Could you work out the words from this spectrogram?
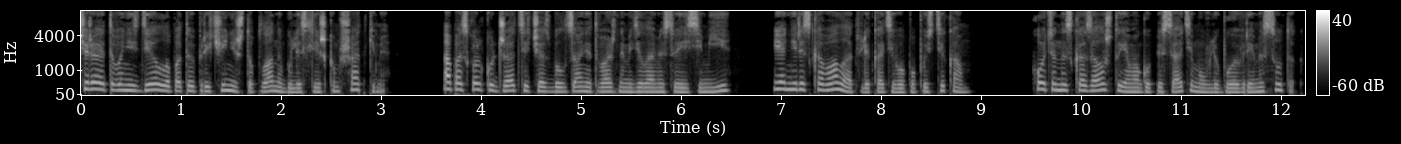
Вчера этого не сделала по той причине, что планы были слишком шаткими. А поскольку Джад сейчас был занят важными делами своей семьи, я не рисковала отвлекать его по пустякам. Хоть он и сказал, что я могу писать ему в любое время суток.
